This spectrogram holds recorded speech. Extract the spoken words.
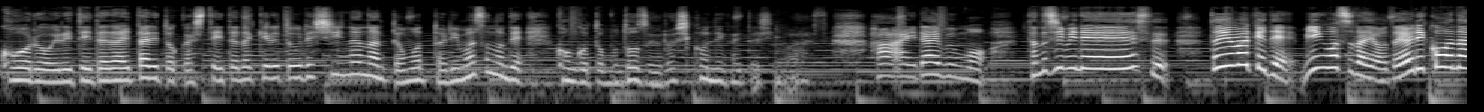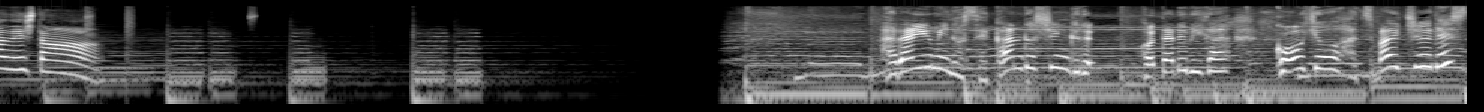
コールを入れていただいたりとかしていただけると嬉しいななんて思っておりますので今後ともどうぞよろしくお願いいたします。はいライブも楽しみです。というわけでミンゴスだよお便りコーナーでした。原由美のセカンドシングル「蛍火」が好評発売中です。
